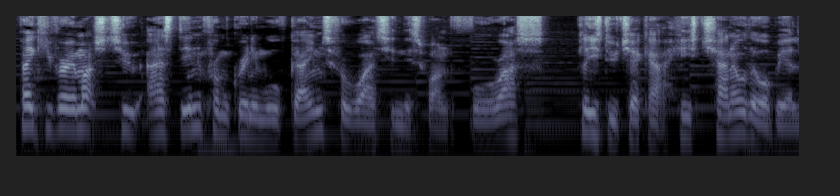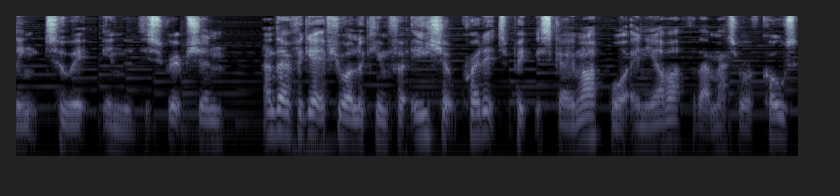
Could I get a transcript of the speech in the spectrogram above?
Thank you very much to Azdin from Grinning Wolf Games for writing this one for us. Please do check out his channel, there will be a link to it in the description. And don't forget if you are looking for eShop credit to pick this game up, or any other for that matter of course,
